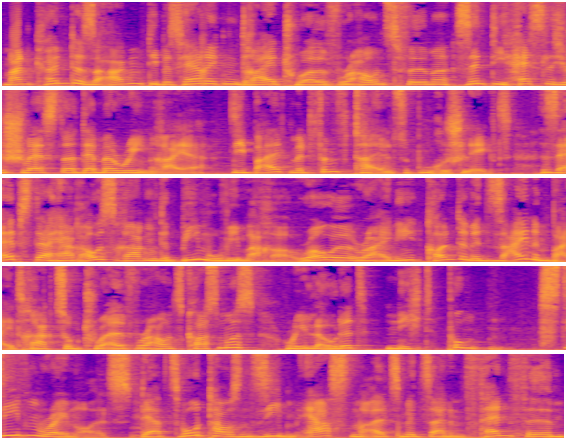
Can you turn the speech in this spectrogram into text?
Man könnte sagen, die bisherigen drei 12 Rounds Filme sind die hässliche Schwester der Marine-Reihe, die bald mit fünf Teilen zu Buche schlägt. Selbst der herausragende B-Movie-Macher Rowell Riney konnte mit seinem Beitrag zum 12 Rounds Kosmos Reloaded nicht punkten. Stephen Reynolds, der 2007 erstmals mit seinem Fanfilm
